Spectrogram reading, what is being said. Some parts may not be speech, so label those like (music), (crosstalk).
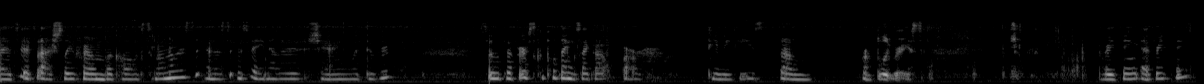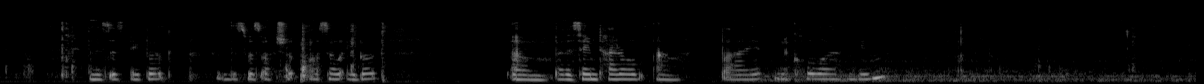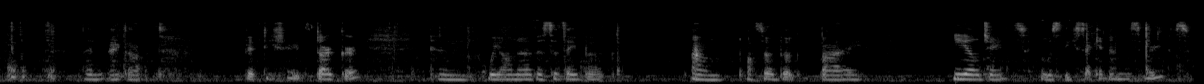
guys, it's Ashley from Bookaholics Anonymous, and this is another sharing with the group. So the first couple things I got are DVDs, um, or Blu-rays. Everything, everything. And this is a book. This was also a book um, by the same title um, by Nicola Yoon. Then I got Fifty Shades Darker and we all know this is a book, um, also a book by E.L. James. It was the second in the series.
